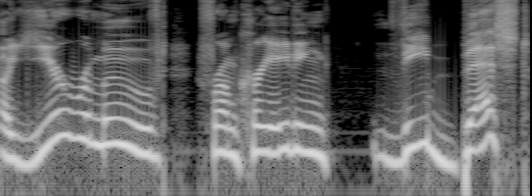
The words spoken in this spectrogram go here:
a year removed from creating the best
